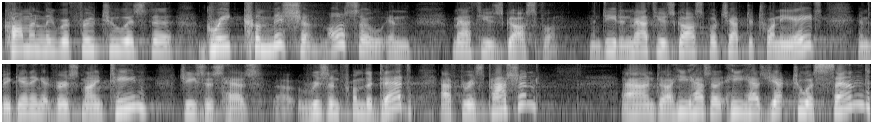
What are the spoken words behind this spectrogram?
commonly refer to as the Great Commission, also in Matthew's Gospel. Indeed, in Matthew's Gospel, chapter 28, and beginning at verse 19, Jesus has uh, risen from the dead after his passion, and uh, he, has a, he has yet to ascend.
